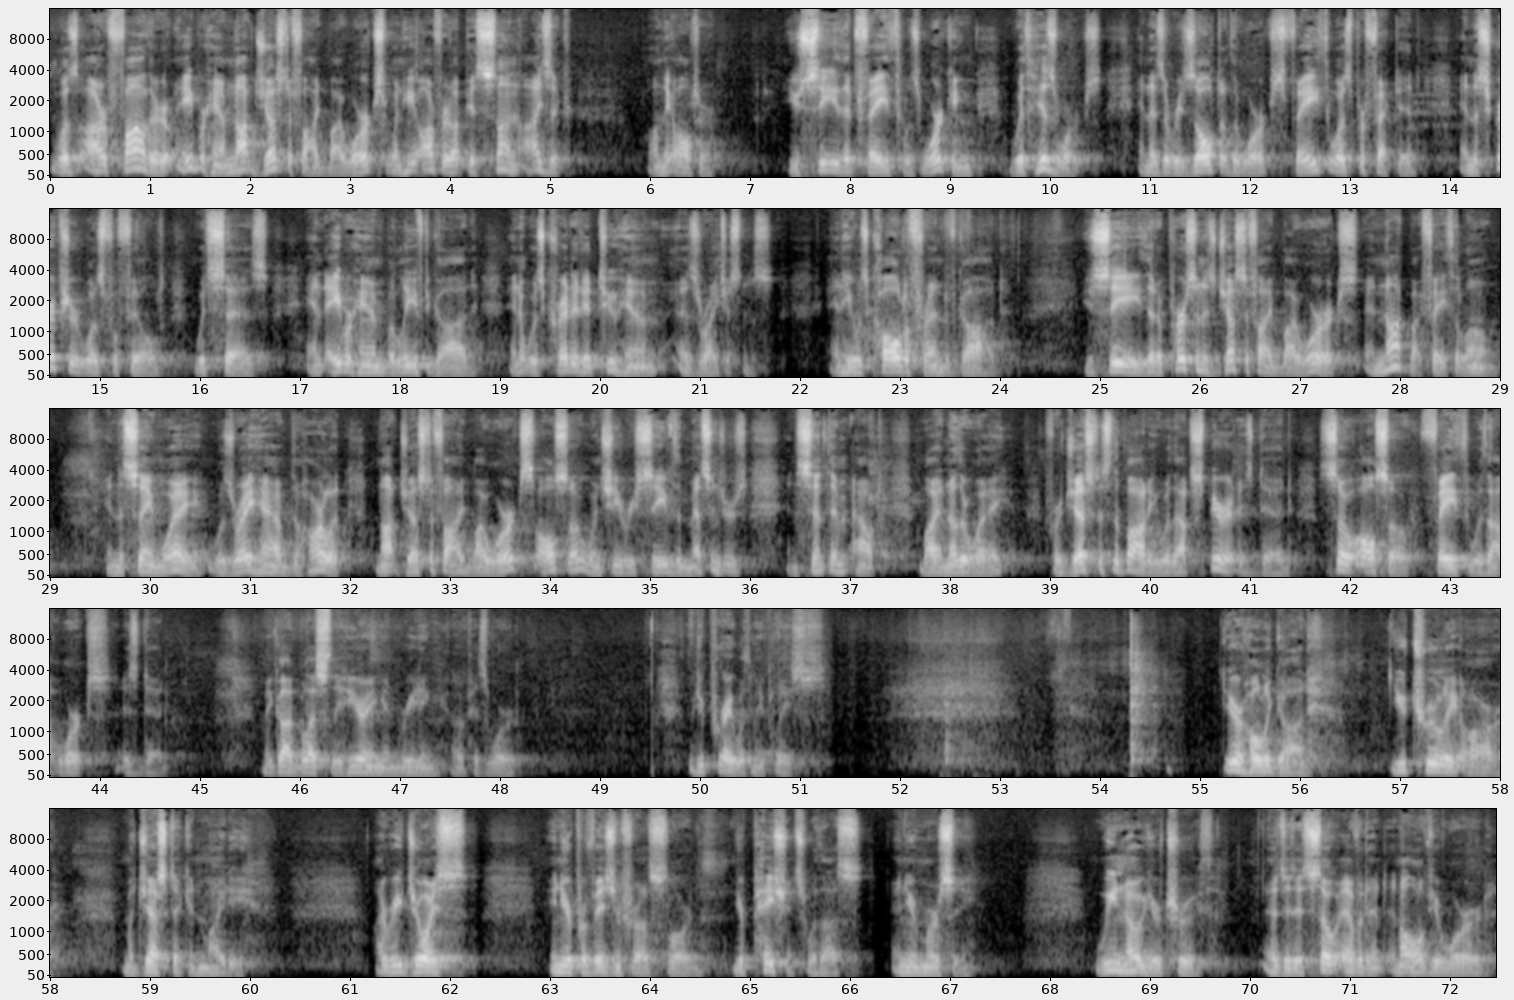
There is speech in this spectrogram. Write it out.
Was our father Abraham not justified by works when he offered up his son Isaac on the altar? You see that faith was working with his works, and as a result of the works, faith was perfected, and the scripture was fulfilled, which says, And Abraham believed God, and it was credited to him as righteousness, and he was called a friend of God. You see that a person is justified by works and not by faith alone. In the same way, was Rahab the harlot not justified by works also when she received the messengers and sent them out by another way? For just as the body without spirit is dead, so also faith without works is dead. May God bless the hearing and reading of his word. Would you pray with me, please? Dear Holy God, you truly are majestic and mighty. I rejoice in your provision for us, Lord, your patience with us, and your mercy. We know your truth, as it is so evident in all of your word.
